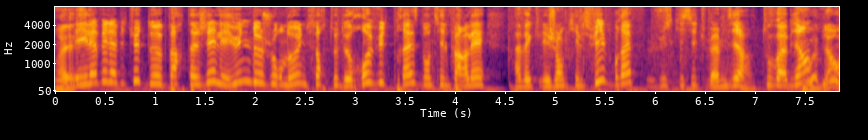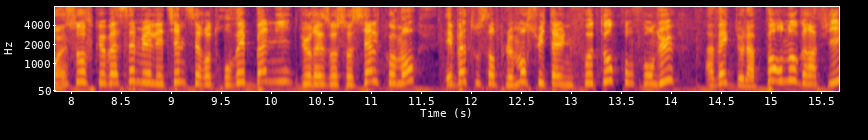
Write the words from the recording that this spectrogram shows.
Ouais. Et il avait l'habitude de partager les unes de journaux, une sorte de revue de presse dont il parlait avec les gens qui le suivent. Bref, jusqu'ici, tu vas me dire, tout va bien. Tout va bien, ouais. Sauf que bah, Samuel Etienne s'est retrouvé banni du réseau social. Comment? Eh bah, tout simplement suite à une photo confondue avec de la pornographie.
